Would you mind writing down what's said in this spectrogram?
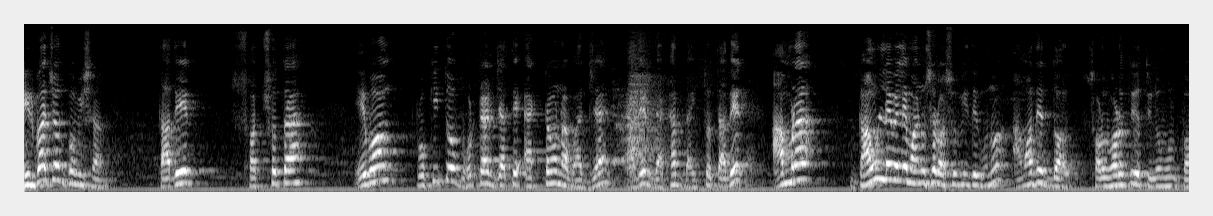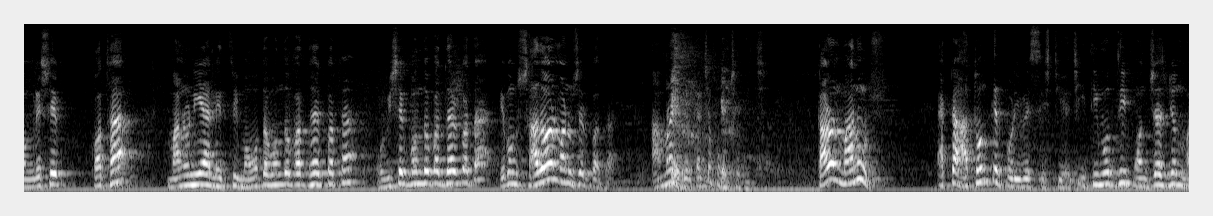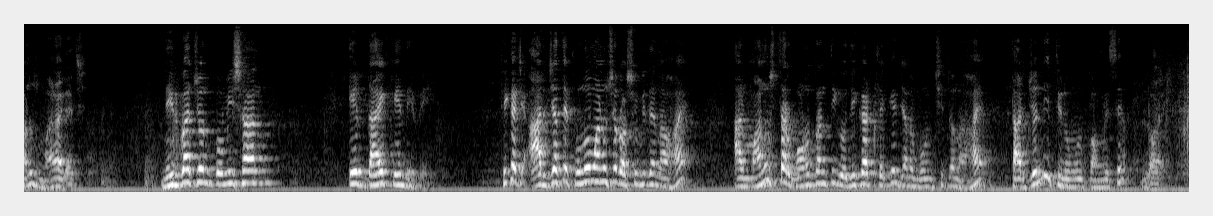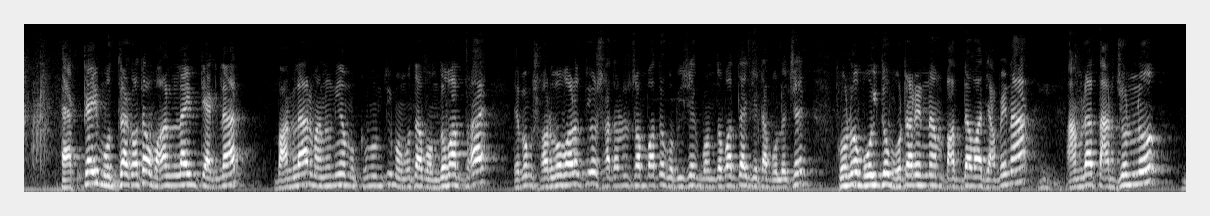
নির্বাচন কমিশন তাদের স্বচ্ছতা এবং প্রকৃত ভোটার যাতে একটাও না বাদ যায়, তাদের দেখার দায়িত্ব তাদের। আমরা গ্রাউন্ড লেভেলে মানুষের অসুবিধেগুলো আমাদের দল, সর্বভারতীয় তৃণমূল কংগ্রেসের কথা, মাননীয় নেত্রী মমতা বন্দ্যোপাধ্যায়ের কথা, অভিষেক বন্দ্যোপাধ্যায়ের কথা এবং সাধারণ মানুষের কথা আমরা এদের কাছে পৌঁছে দিচ্ছি। কারণ মানুষ একটা আতঙ্কের পরিবেশ সৃষ্টি হয়েছে। ইতিমধ্যেই পঞ্চাশ জন মানুষ মারা গেছে। নির্বাচন কমিশন এর দায় কে নেবে? ঠিক আছে আর যাতে কোনো মানুষের অসুবিধা না হয় আর মানুষ তার গণতান্ত্রিক অধিকার থেকে যেন বঞ্চিত না হয় তার জন্যই তৃণমূল কংগ্রেসের লড়াই। একটাই মুদ্রা কথা ওয়ান লাইন ট্যাগলার বাংলার মাননীয় মুখ্যমন্ত্রী মমতা বন্দ্যোপাধ্যায় এবং সর্বভারতীয় সাধারণ সম্পাদক অভিষেক বন্দ্যোপাধ্যায় যেটা বলেছেন কোনো বৈধ ভোটারের নাম বাদ দেওয়া যাবে না। আমরা তার জন্য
